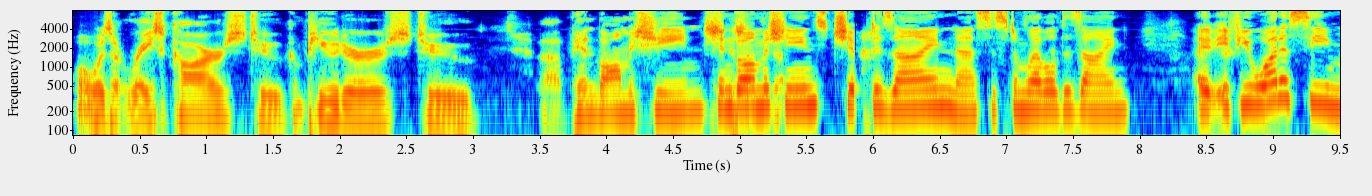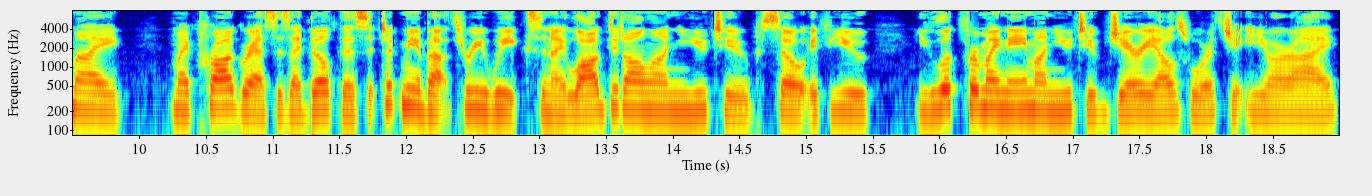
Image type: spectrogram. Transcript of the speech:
what was it, race cars to computers to uh, pinball machines. Pinball machines, chip design, uh, system level design. If you want to see my my progress as I built this, it took me about three weeks, and I logged it all on YouTube. So if you you look for my name on YouTube, Jeri Ellsworth, J E R I,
